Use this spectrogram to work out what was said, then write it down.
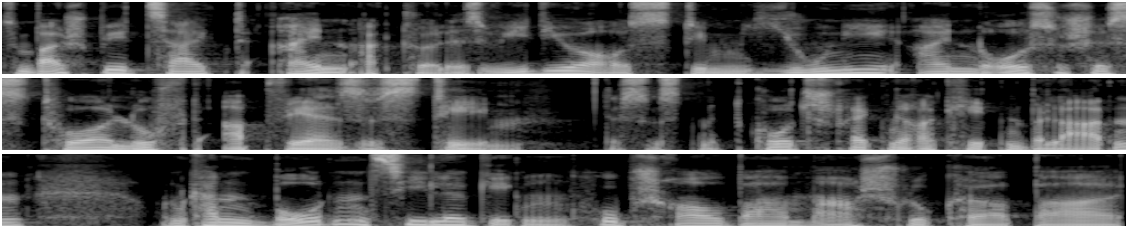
Zum Beispiel zeigt ein aktuelles Video aus dem Juni ein russisches Torluftabwehrsystem, das ist mit Kurzstreckenraketen beladen und kann Bodenziele gegen Hubschrauber, Marschflugkörper,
